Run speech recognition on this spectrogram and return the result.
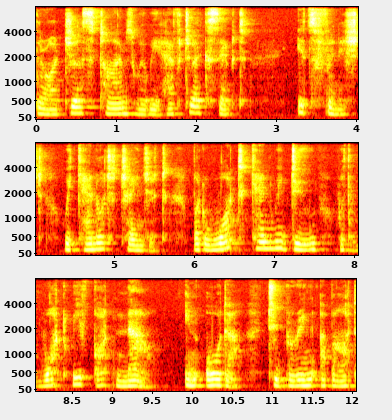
there are just times where we have to accept it's finished. We cannot change it. But what can we do with what we've got now in order to bring about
